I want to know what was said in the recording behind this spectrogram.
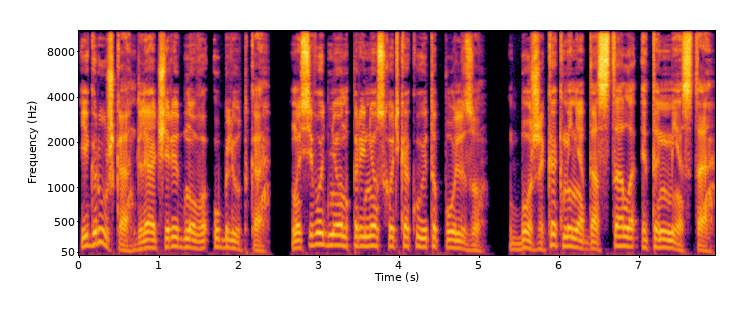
«Игрушка для очередного ублюдка» но сегодня он принес хоть какую-то пользу. Боже, как меня достало это место!»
